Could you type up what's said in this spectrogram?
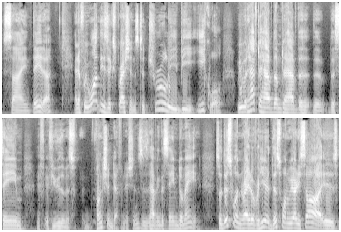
sine theta. And if we want these expressions to truly be equal, we would have to have them to have the, the, the same, if, if you view them as function definitions, is having the same domain. So this one right over here, this one we already saw is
